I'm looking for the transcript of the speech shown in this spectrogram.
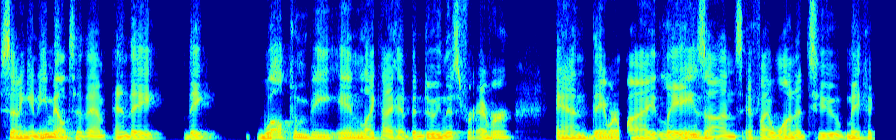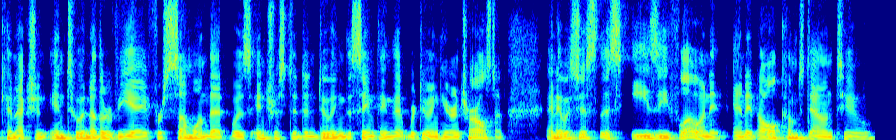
sending an email to them and they they welcomed me in like i had been doing this forever and they were mm-hmm. my liaisons if I wanted to make a connection into another VA for someone that was interested in doing the same thing that we're doing here in Charleston. And it was just this easy flow and it and it all comes down to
